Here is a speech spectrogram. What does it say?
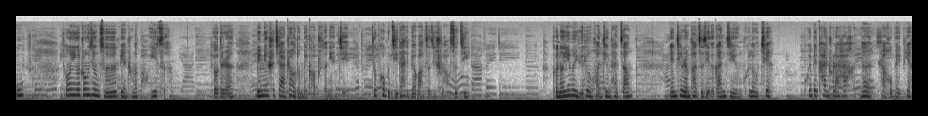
呜，从一个中性词变成了褒义词。有的人明明是驾照都没考出的年纪，就迫不及待地标榜自己是老司机。可能因为舆论环境太脏，年轻人怕自己的干净会露怯。会被看出来还很嫩，然后被骗，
